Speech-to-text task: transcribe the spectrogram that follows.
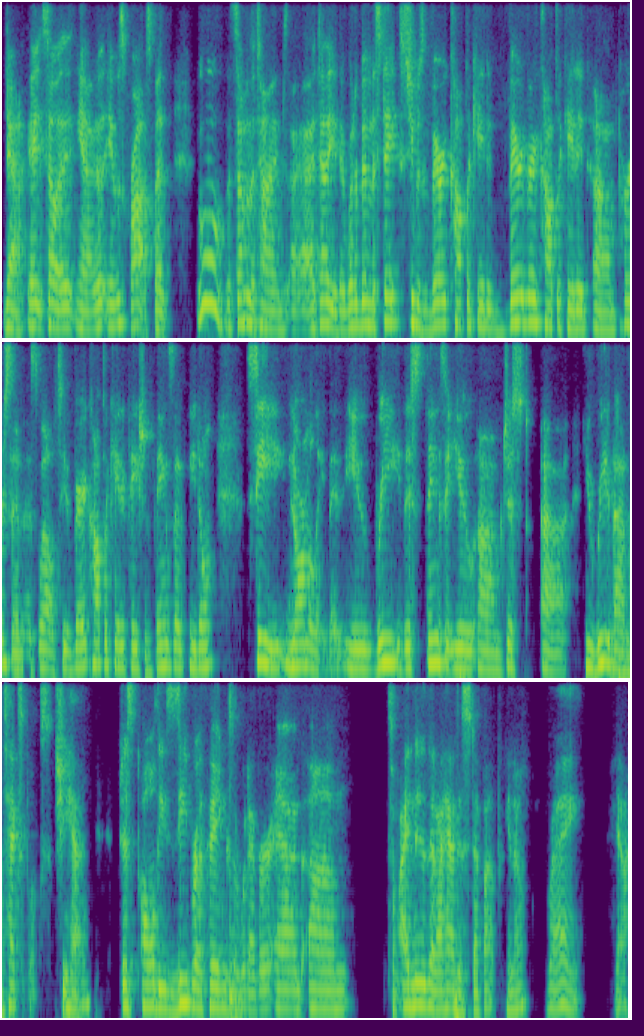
yeah. It, so it, yeah, it, it, was cross, but ooh, but some of the times I, I, tell you there would have been mistakes. She was a very complicated, very very complicated um, person as well, too. Very complicated patient. Things that you don't see normally that you read. This things that you um, just uh, you read about in textbooks. She had mm-hmm. just all these zebra things or whatever, and um, so I knew that I had to step up. You know. Right. Yeah.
